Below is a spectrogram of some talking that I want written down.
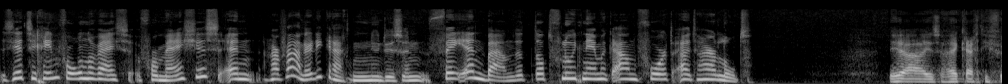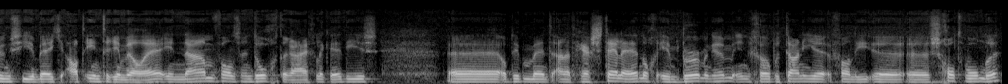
zet zich in voor onderwijs voor meisjes. En haar vader die krijgt nu dus een VN-baan. Dat, dat vloeit, neem ik aan, voort uit haar lot. Ja, hij krijgt die functie een beetje ad interim wel. Hè, in naam van zijn dochter eigenlijk. Hè. Die is uh, op dit moment aan het herstellen. Hè, nog in Birmingham in Groot-Brittannië van die uh, schotwonden.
